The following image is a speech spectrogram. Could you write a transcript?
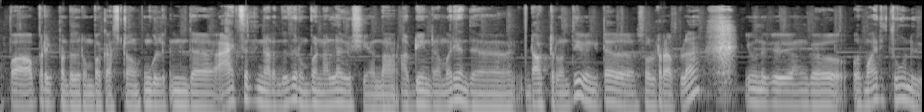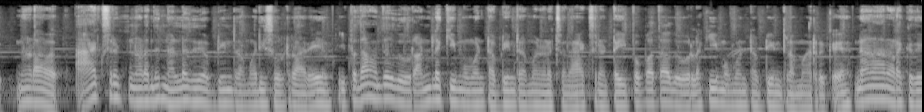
அப்போ ஆப்ரேட் பண்ணுறது ரொம்ப கஷ்டம். உங்களுக்கு இந்த ஆக்சிடென்ட் நடந்தது ரொம்ப நல்ல விஷயம் தான் அப்படின்ற மாதிரி அந்த டாக்டர் வந்து இவங்ககிட்ட சொல்கிறாப்புல இவனுக்கு அங்கே ஒரு மாதிரி தோணுது. என்னடா ஆக்சிடென்ட் நடந்து நல்லது அப்படின்ற மாதிரி சொல்கிறாரு இப்போ தான் வந்து அது ஒரு அன்லக்கி மூமெண்ட் அப்படின்ற மாதிரி நினச்சோம் அந்த ஆக்சிடென்ட்டை இப்போ பார்த்தா அது ஒரு லக்கி மூமெண்ட் அப்படின்ற மாதிரி இருக்குது என்னடா நடக்குது?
